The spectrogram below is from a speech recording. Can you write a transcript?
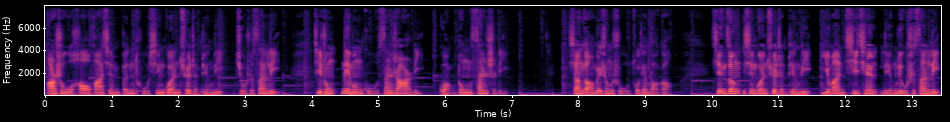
二十五号发现本土新冠确诊病例九十三例，其中内蒙古三十二例，广东三十例。香港卫生署昨天报告，新增新冠确诊病例一万七千零六十三例，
